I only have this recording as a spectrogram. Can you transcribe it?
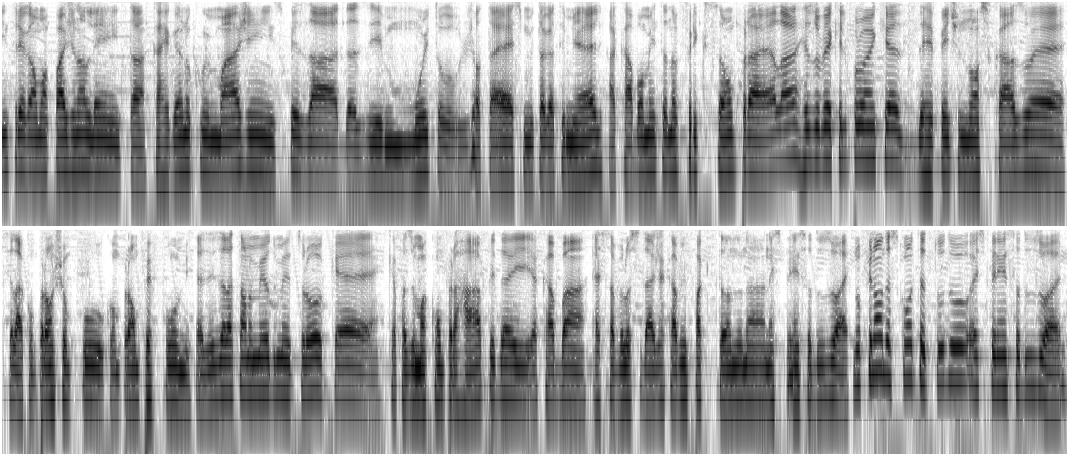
entregar uma página lenta, carregando com imagens pesadas e muito JS, muito HTML, acaba aumentando a fricção para ela resolver aquele problema que é, de repente, no nosso caso, é, sei lá, comprar um shampoo comprar um perfume. Às vezes ela tá no meio do metrô, quer, quer fazer uma compra rápida e acaba essa velocidade acaba impactando na, na experiência do usuário. No final das contas, é tudo a experiência do usuário.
